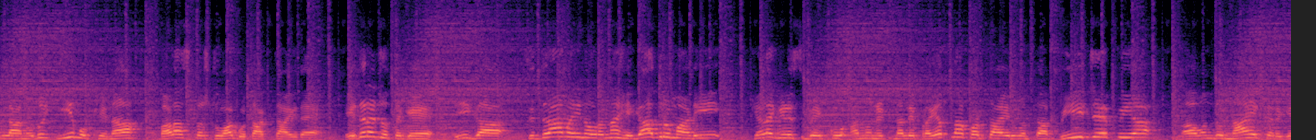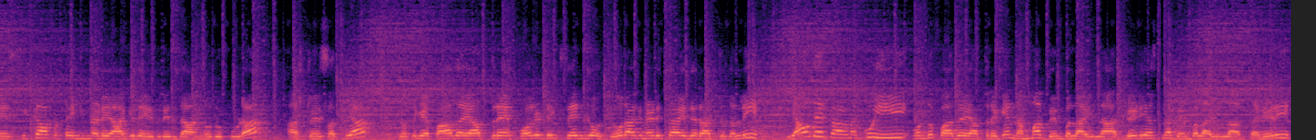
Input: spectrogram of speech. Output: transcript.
ಇಲ್ಲ ಅನ್ನೋದು ಈ ಮುಖೇನ ಬಹಳ ಸ್ಪಷ್ಟವಾಗಿ ಗೊತ್ತಾಗ್ತಾ ಇದೆ. ಇದರ ಜೊತೆಗೆ ಈಗ ಸಿದ್ದರಾಮಯ್ಯನವರನ್ನ ಹೇಗಾದ್ರೂ ಮಾಡಿ ಕೆಳಗಿಳಿಸಬೇಕು ಅನ್ನೋ ನಿಟ್ಟಿನಲ್ಲಿ ಪ್ರಯತ್ನ ಪಡ್ತಾ ಇರುವಂತ ಬಿಜೆಪಿಯ ಒಂದು ನಾಯಕರಿಗೆ ಸಿಕ್ಕಾಪಟ್ಟೆ ಹಿನ್ನಡೆ ಆಗಿದೆ ಇದರಿಂದ ಅನ್ನೋದು ಕೂಡ ಅಷ್ಟೇ ಸತ್ಯ. ಜೊತೆಗೆ ಪಾದಯಾತ್ರೆ ಪಾಲಿಟಿಕ್ಸ್ ಏನ್ ಜೋ- ಜೋರಾಗಿ ನಡೀತಾ ಇದೆ ರಾಜ್ಯದಲ್ಲಿ, ಯಾವುದೇ ಕಾರಣಕ್ಕೂ ಈ ಒಂದು ಪಾದಯಾತ್ರೆಗೆ ನಮ್ಮ ಬೆಂಬಲ ಇಲ್ಲ ಜೆಡಿಎಸ್ನ ಬೆಂಬಲ ಇಲ್ಲ ಅಂತ ಹೇಳಿ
